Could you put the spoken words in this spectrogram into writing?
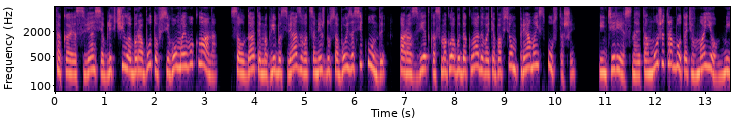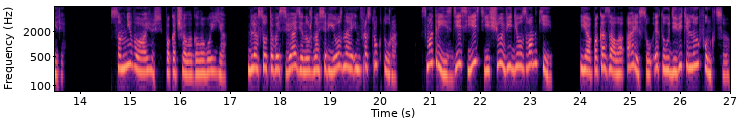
«Такая связь облегчила бы работу всего моего клана. Солдаты могли бы связываться между собой за секунды, а разведка смогла бы докладывать обо всем прямо из пустоши. Интересно, это может работать в моем мире?» «Сомневаюсь», – покачала головой я. Для сотовой связи нужна серьезная инфраструктура. Смотри, здесь есть еще видеозвонки. Я показала Арису эту удивительную функцию,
